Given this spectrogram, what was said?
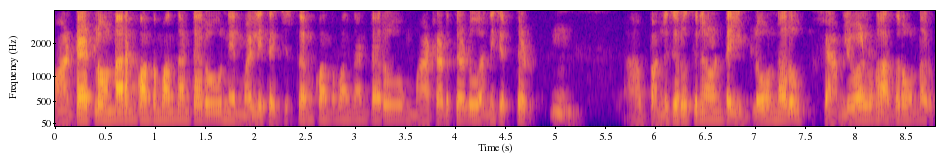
కాంటాక్ట్లో ఉన్నారని కొంతమంది అంటారు నేను మళ్ళీ తెచ్చిస్తాను కొంతమంది అంటారు మాట్లాడతాడు అని చెప్తాడు. పనులు జరుగుతూనే ఉంటాయి. ఇంట్లో ఉన్నారు ఫ్యామిలీ వాళ్ళు ఉన్నారు అందరూ ఉన్నారు.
